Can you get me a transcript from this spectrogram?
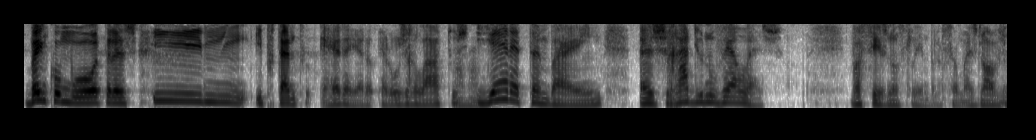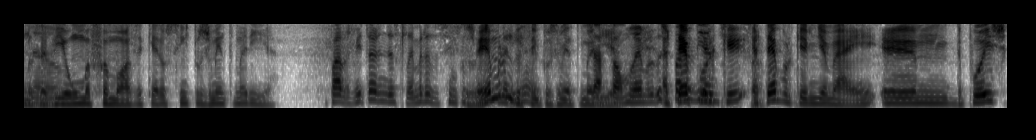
Bem como outras. E, e portanto, era, era, eram os relatos uhum. e era também as radionovelas. Vocês não se lembram, são mais novos, mas não. havia uma famosa que era o Simplesmente Maria. Padre Vitor ainda se lembra do Simplesmente se lembra do Simplesmente Maria. Já só me lembro dos até porque Até porque a minha mãe um, depois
